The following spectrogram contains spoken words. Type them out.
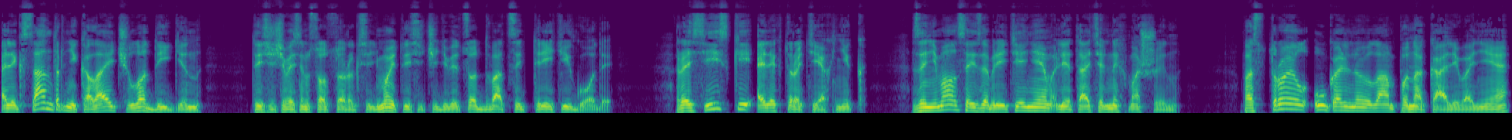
Александр Николаевич Ладыгин, 1847-1923 годы. Российский электротехник, занимался изобретением летательных машин. Построил угольную лампу накаливания,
